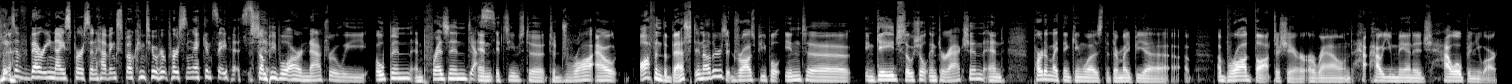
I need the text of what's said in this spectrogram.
Kate's a very nice person. Having spoken to her personally, I can say this. Some people are naturally open and present, Yes. and it seems to to draw out often the best in others. It draws people into engage social interaction, and part of my thinking was that there might be a. a a broad thought to share around how, you manage how open you are.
